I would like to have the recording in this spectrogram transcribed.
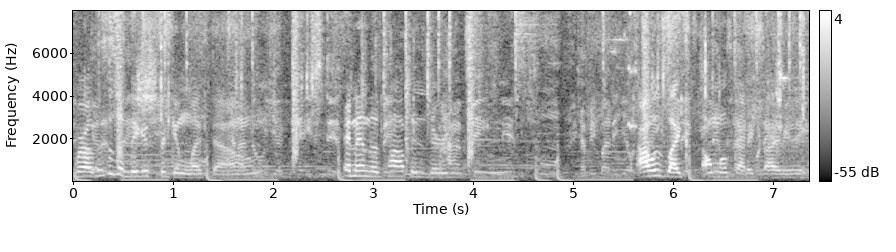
Bro, this is the biggest freaking letdown. And then the top is dirty too. I was like almost got excited.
